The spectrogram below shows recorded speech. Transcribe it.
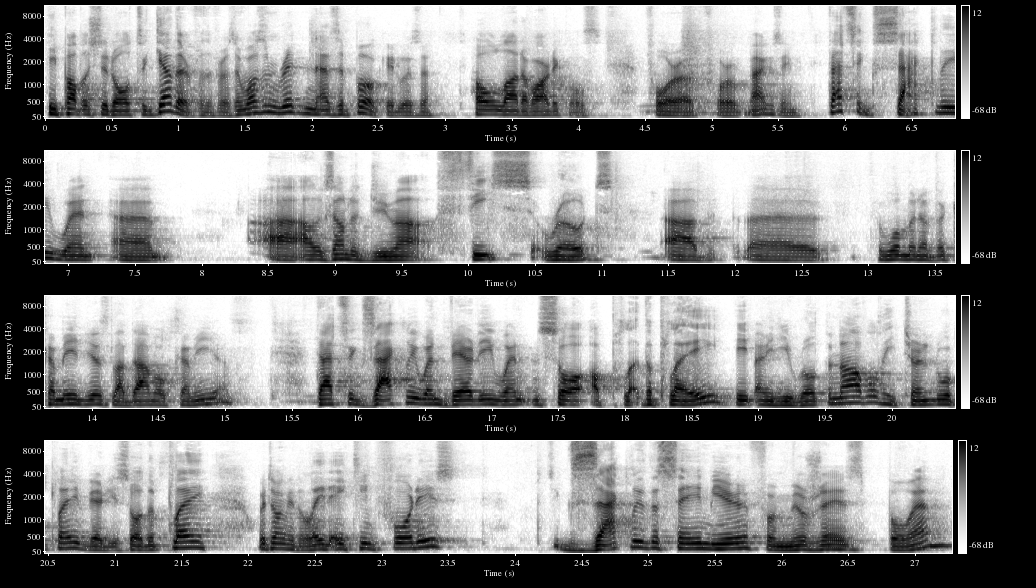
he published it all together for the first. It wasn't written as a book. It was a whole lot of articles for a, for a magazine. That's exactly when uh, uh, Alexandre Dumas fils wrote uh, The Woman of the Camellias, La Dame aux Camellias. That's exactly when Verdi went and saw pl- the play. He, I mean, he wrote the novel, he turned it into a play. Verdi saw the play. We're talking about the late 1840s. It's exactly the same year for Murger's Bohème.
